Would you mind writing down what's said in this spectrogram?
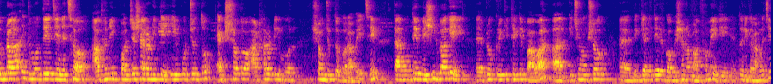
তোমরা ইতিমধ্যে জেনেছ, আধুনিক পর্যায় সারণীতে এই পর্যন্ত একশত আঠারোটি মূল সংযুক্ত করা হয়েছে। তার মধ্যে বেশিরভাগই প্রকৃতি থেকে পাওয়া, আর কিছু অংশ বিজ্ঞানীদের গবেষণার মাধ্যমে এটি তৈরি করা হয়েছে।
